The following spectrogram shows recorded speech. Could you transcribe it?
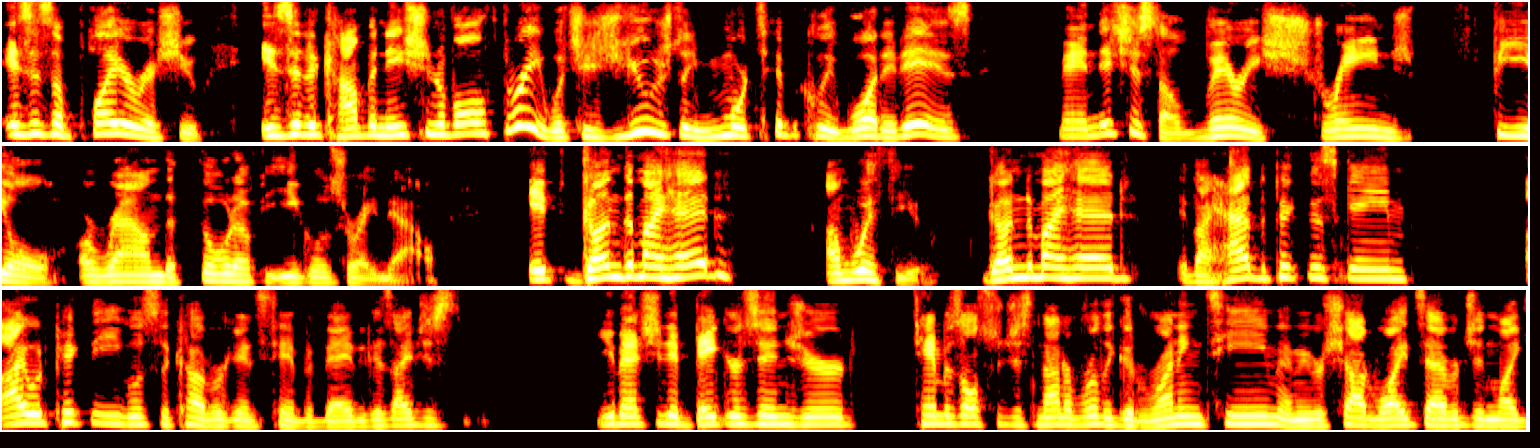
Is this a player issue? Is it a combination of all three, which is usually more typically what it is? Man, it's just a very strange feel around the Philadelphia Eagles right now. If gun to my head, I'm with you. Gun to my head, if I had to pick this game, I would pick the Eagles to cover against Tampa Bay because I just you mentioned it. Baker's injured. Tampa's also just not a really good running team. I mean, Rachaad White's averaging like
